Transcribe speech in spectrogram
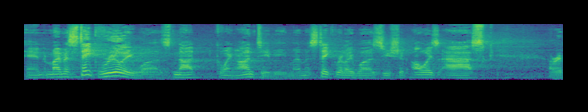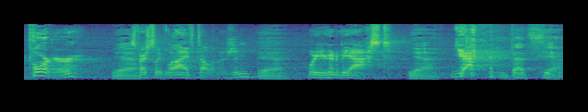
And my mistake really was not going on TV. My mistake really was you should always ask a reporter, Yeah. especially live television, Yeah. what are you going to be asked? Yeah. Yeah, That's yeah.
